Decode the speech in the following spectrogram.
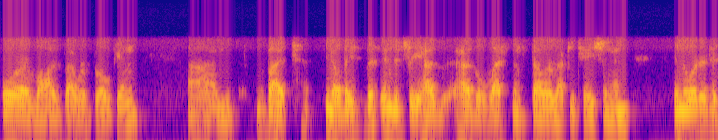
or laws that were broken, um, but you know, they, this industry has has a less than stellar reputation, and in order to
